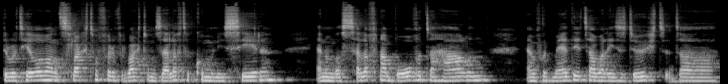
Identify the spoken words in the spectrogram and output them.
er wordt heel veel van het slachtoffer verwacht om zelf te communiceren en om dat zelf naar boven te halen. En voor mij deed dat wel eens deugd dat,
